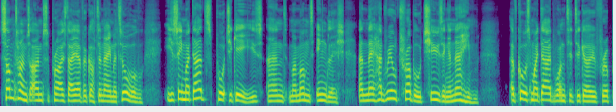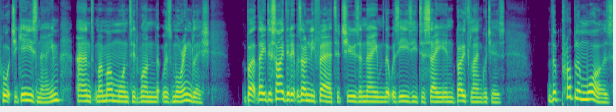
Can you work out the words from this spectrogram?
Sometimes I'm surprised I ever got a name at all. You see, my dad's Portuguese and my mum's English, and they had real trouble choosing a name. Of course, my dad wanted to go for a Portuguese name, and my mum wanted one that was more English. But they decided it was only fair to choose a name that was easy to say in both languages. The problem was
